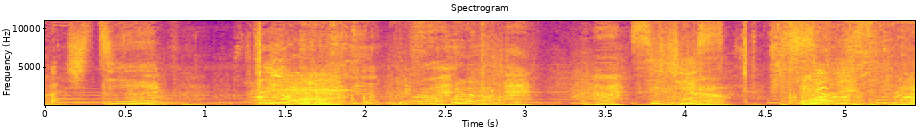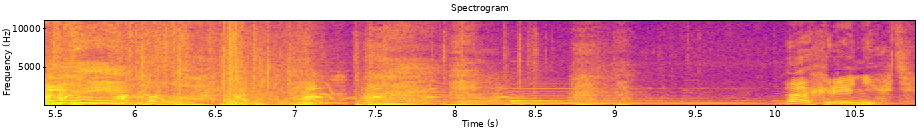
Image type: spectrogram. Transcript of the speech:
Почти. Сейчас. Все. Охренеть.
